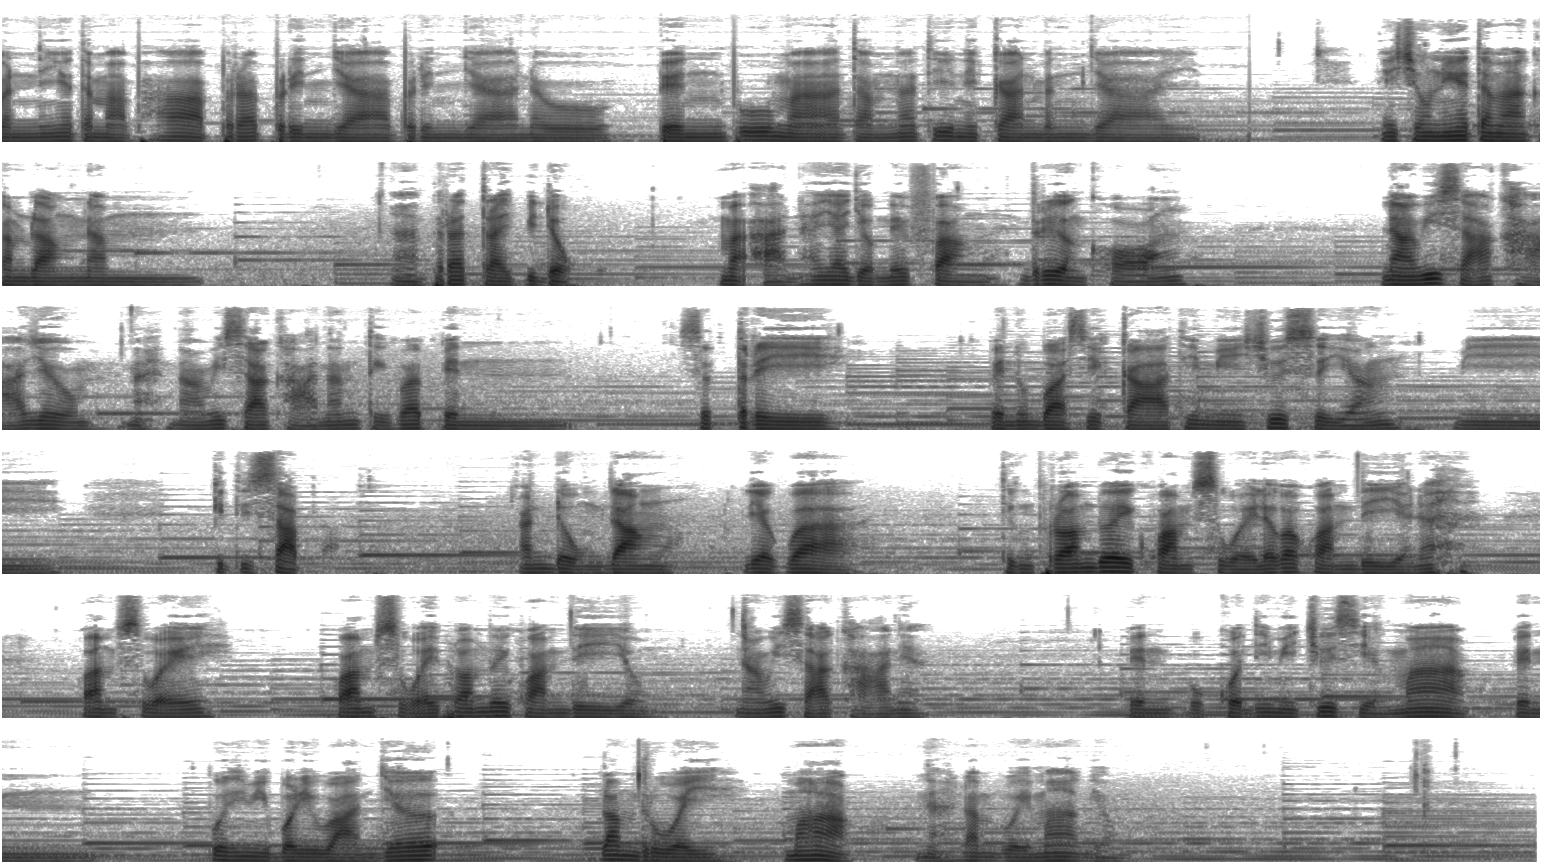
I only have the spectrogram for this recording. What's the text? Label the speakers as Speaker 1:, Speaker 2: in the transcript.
Speaker 1: วันนี้ธรรมาภาพพระปริญญาปริญญาโน เป็นผู้มาทำหน้าที่ในการบรรยาย ในช่วงนี้ธรรมากำลังนำพระไตรปิฎกมาอ่านให้ญาติโยมได้ฟังเรื่องของนางวิสาขาโยมนะนางวิสาขานั้นถือว่าเป็นสตรี เป็นอุบาสิกาที่มีชื่อเสียง มีกิตติศัพท์ อันโด่งดัง เรียกว่า ถึงพร้อมด้วยความสวยแล้วก็ความดีนะ ความสวย ความสวยพร้อมด้วยความดีโยม นางวิสาขาเนี่ย เป็นบุคคลที่มีชื่อเสียงมาก เป็นผู้ที่มีบริวารเยอะ ร่ำรวยมากนะร่ำรวยมากโยม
